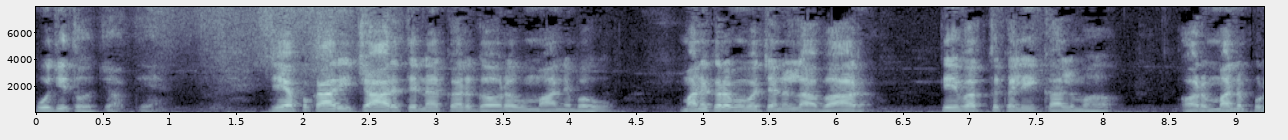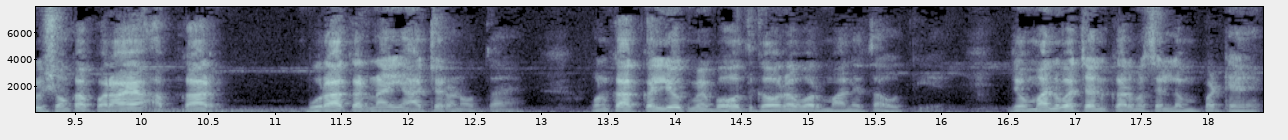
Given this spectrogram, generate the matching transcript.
पूजित हो जाते हैं। जे अपकारी चार तिन कर गौरव मान्य बहु, मन क्रम वचन लाभार, ते वक्त कली काल मह। और मन पुरुषों का पराया अपकार, बुरा करना ही आचरण होता है। उनका कलयुग में बहुत गौरव और मान्यता होती है। जो मन वचन कर्म से लंपट है,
